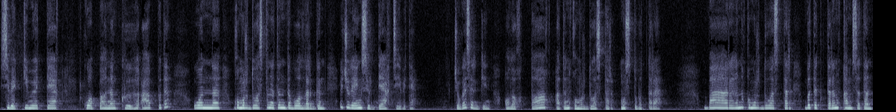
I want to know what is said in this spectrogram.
Сибекки мүөттээк куоппаанан кыыһы ааппыта, уонна қомурдуастан атын да буолларгын үчүгэйин сүрдээх тиебите. Чуга сэргин олохтоох атын қомурдуастар мустубуттара. Баарыгыны қомурдуастар бытыктарын камсатан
